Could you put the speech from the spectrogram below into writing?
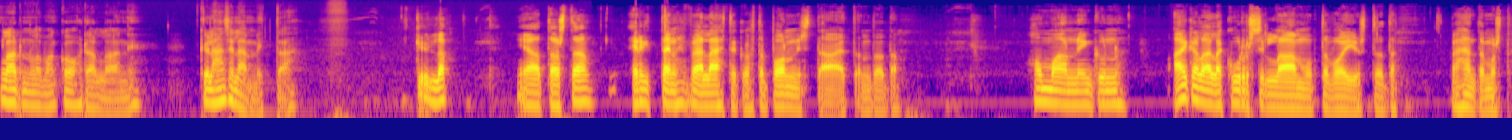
laadun olevan kohdallaan, niin kyllähän se lämmittää. Kyllä. Ja tuosta erittäin hyvä lähtökohta ponnistaa, että on tuota, homma on niin kuin aika lailla kurssillaan, mutta voi just tuota, vähän tämmöistä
